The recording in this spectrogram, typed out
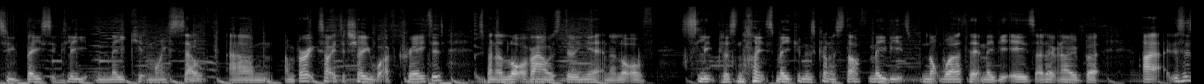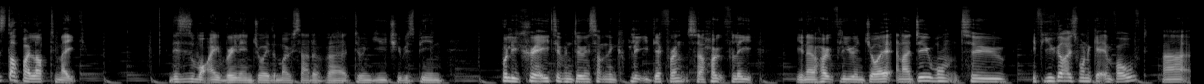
to basically make it myself? Um, I'm very excited to show you what I've created. I spent a lot of hours doing it and a lot of sleepless nights making this kind of stuff. Maybe it's not worth it, maybe it is, I don't know, but I, this is stuff I love to make. This is what I really enjoy the most out of uh, doing YouTube is being fully creative and doing something completely different. So hopefully, you know, hopefully you enjoy it. And I do want to, if you guys want to get involved, uh,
